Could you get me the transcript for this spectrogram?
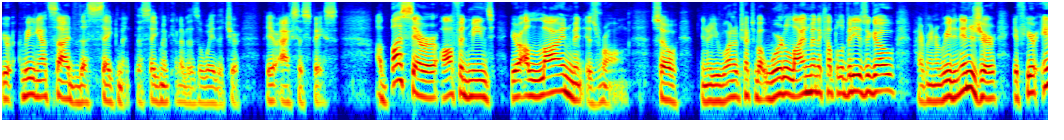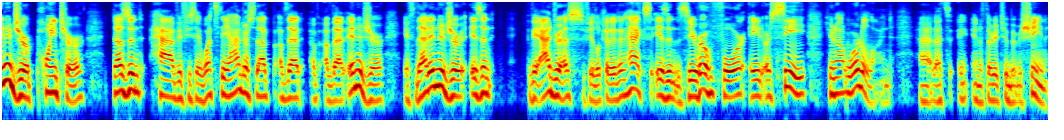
You're reading outside the segment. The segment kind of is a way that your, your access space. A bus error often means your alignment is wrong. So, you know, you want to talk about word alignment a couple of videos ago. I'm going to read an integer. If your integer pointer doesn't have, if you say, what's the address of that, of that, of, of that integer, if that integer isn't the address, if you look at it in hex, isn't 0, 4, 8, or C, you're not word aligned. Uh, that's in a 32-bit machine.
